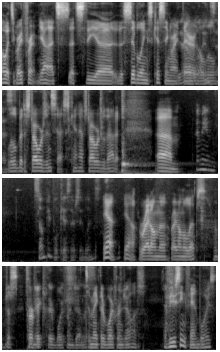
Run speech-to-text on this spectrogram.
oh, it's a great frame. Yeah, it's it's the uh, the siblings kissing right Yeah, there. A little little little bit of Star Wars incest. Can't have Star Wars without it. Um, I mean, some people kiss their siblings yeah, yeah, right on the right on the lips. Just perfect. to make their boyfriend jealous. to make their boyfriend jealous. Have you seen Fanboys?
